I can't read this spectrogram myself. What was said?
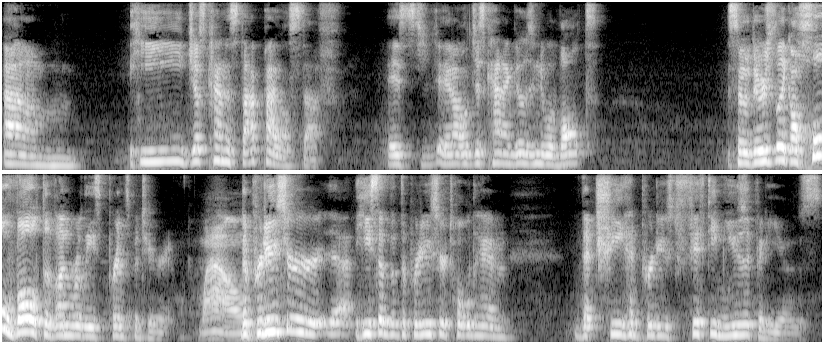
um, he just kind of stockpiles stuff. It's it all just kind of goes into a vault. So there's like a whole vault of unreleased Prince material. Wow. The producer, uh, he said that the producer told him that she had produced 50 music videos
